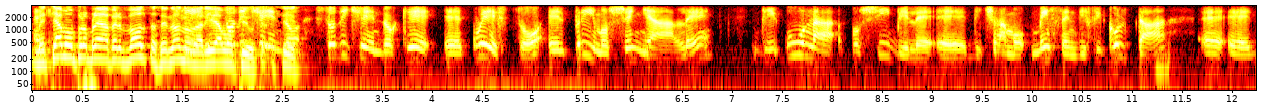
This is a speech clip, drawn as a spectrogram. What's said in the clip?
Mettiamo un problema per volta, se no non arriviamo sto più. Dicendo, sì. Sto dicendo che eh, questo è il primo segnale di una possibile eh, diciamo, messa in difficoltà eh, eh,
